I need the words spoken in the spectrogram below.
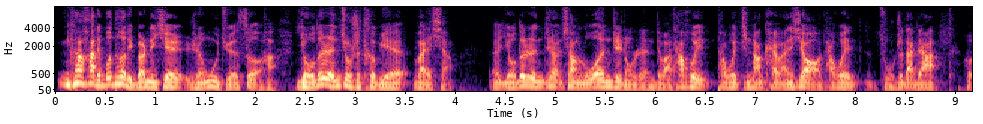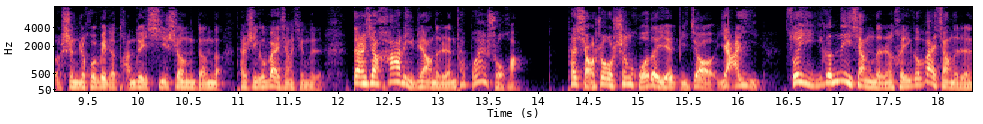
你看《哈利波特》里边那些人物角色哈，有的人就是特别外向，呃，有的人像像罗恩这种人，对吧？他会他会经常开玩笑，他会组织大家，甚至会为了团队牺牲等等，他是一个外向型的人。但是像哈利这样的人，他不爱说话，他小时候生活的也比较压抑，所以一个内向的人和一个外向的人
